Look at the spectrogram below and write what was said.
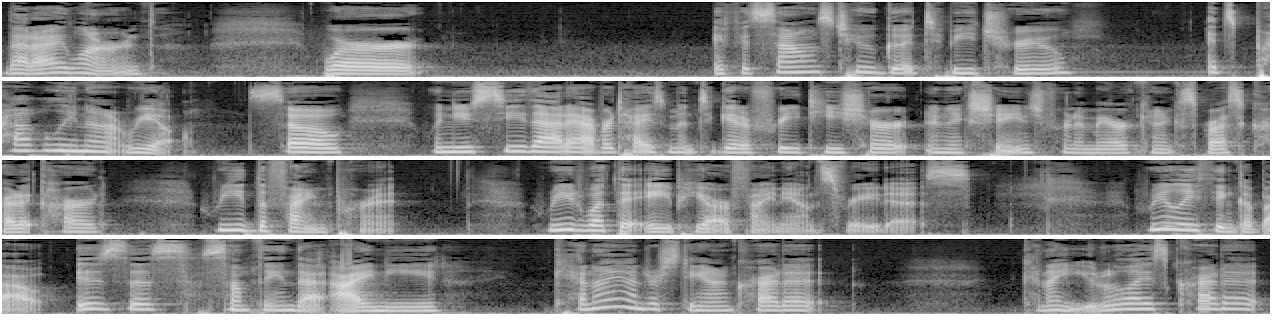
that I learned were if it sounds too good to be true, it's probably not real. So, when you see that advertisement to get a free t shirt in exchange for an American Express credit card, read the fine print. Read what the APR finance rate is really think about is this something that I need? Can I understand credit? Can I utilize credit?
